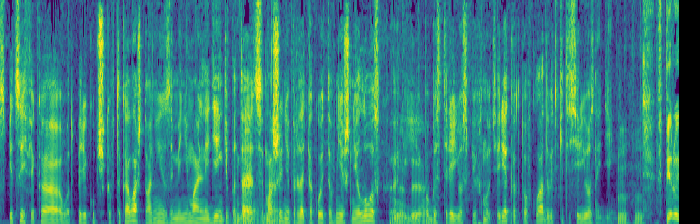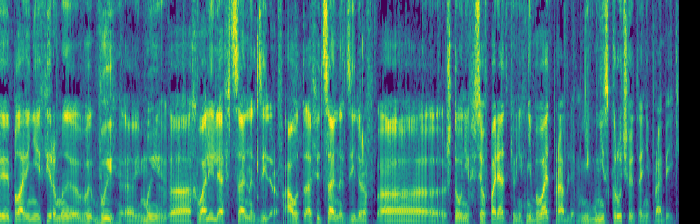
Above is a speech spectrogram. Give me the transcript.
специфика вот перекупщиков такова, что они за минимальные деньги пытаются да. машине придать какой-то внешний лоск Ну и да. побыстрее ее спихнуть. И редко кто вкладывает какие-то серьезные деньги. Мгм. В первой половине эфира мы, вы, вы, э, и мы э, хвалили официальных дилеров. А вот официальных дилеров, э, что у них все в порядке, у них не бывает проблем, не, не скручивают они пробеги.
